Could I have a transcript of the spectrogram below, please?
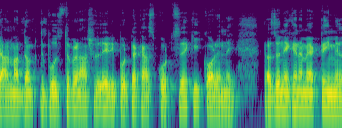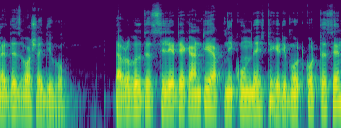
যার মাধ্যমে আপনি বুঝতে পারেন আসলে রিপোর্টটা কাজ করছে কি করে নাই। তার জন্য এখানে আমি একটা ইমেল অ্যাড্রেস বসাই দিব। তারপর বলতে সিলেক্ট কান্ট্রি, আপনি কোন দেশ থেকে রিপোর্ট করতেছেন,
